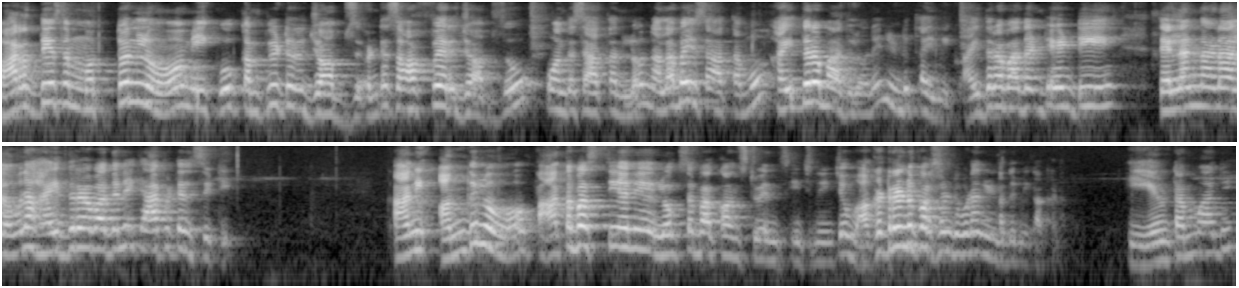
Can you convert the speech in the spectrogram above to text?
భారతదేశం మొత్తంలో మీకు కంప్యూటర్ జాబ్స్ అంటే సాఫ్ట్వేర్ జాబ్స్ వంద శాతంలో నలభై శాతము హైదరాబాద్లోనే నిండుతాయి మీకు. హైదరాబాద్ అంటే ఏంటి? తెలంగాణలో ఉన్న హైదరాబాద్ అనే క్యాపిటల్ సిటీ. కానీ అందులో పాతబస్తీ అనే లోక్సభ కాన్స్టిట్యువెన్సీ నుంచి ఒకటి రెండు పర్సెంట్ కూడా నిండదు మీకు అక్కడ. ఏమిటమ్మా అది?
